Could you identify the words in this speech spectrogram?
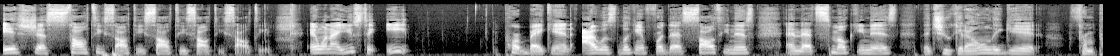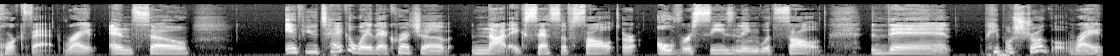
It's just salty, salty, salty, salty, salty. And when I used to eat pork bacon, I was looking for that saltiness and that smokiness that you could only get from pork fat, right? And so if you take away that crutch of not excessive salt or over seasoning with salt, then people struggle, right?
